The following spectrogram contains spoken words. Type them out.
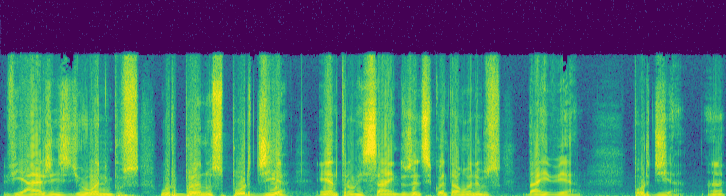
viagens de ônibus urbanos por dia. Entram e saem 250 ônibus da Riviera por dia. Né?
